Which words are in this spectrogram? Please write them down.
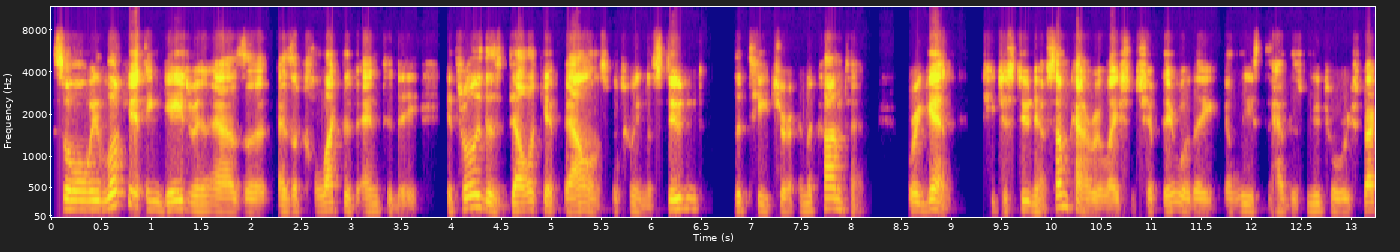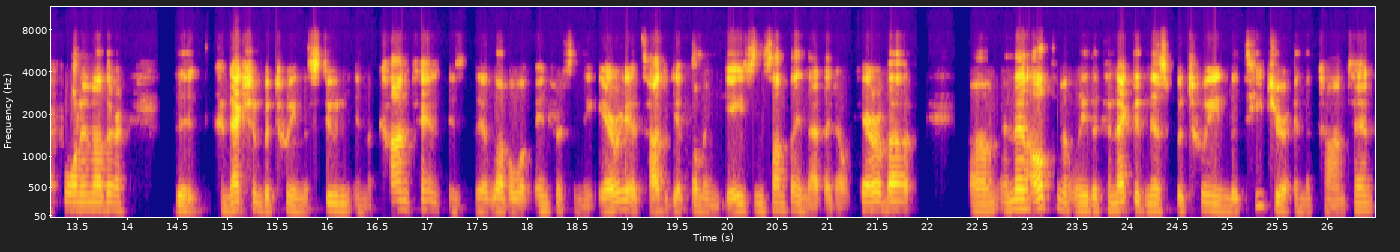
so when we look at engagement as a as a collective entity, it's really this delicate balance between the student, the teacher, and the content. Where again, teacher student have some kind of relationship there where they at least have this mutual respect for one another the connection between the student and the content is their level of interest in the area. It's hard to get them engaged in something that they don't care about. Um, and then ultimately the connectedness between the teacher and the content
